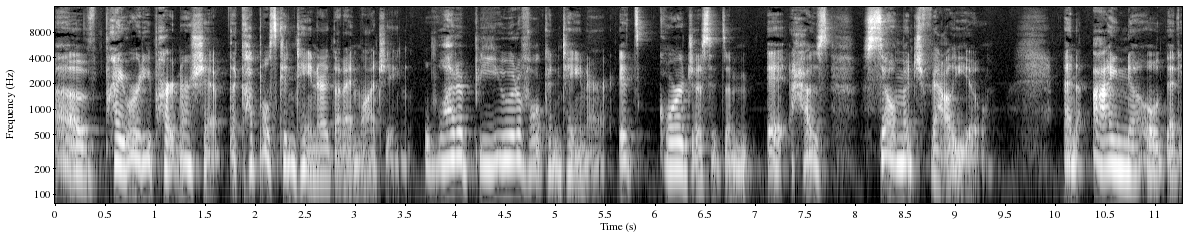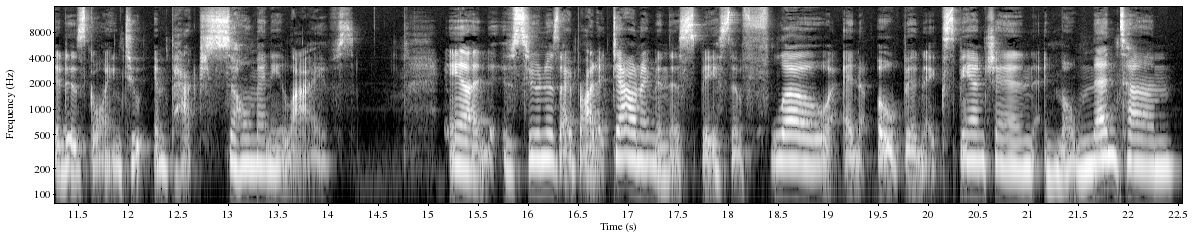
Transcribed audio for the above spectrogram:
of priority partnership, the couples container that I'm launching, what a beautiful container! It's gorgeous. It's a, it has so much value. And I know that it is going to impact so many lives. And as soon as I brought it down, I'm in this space of flow and open expansion and momentum.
